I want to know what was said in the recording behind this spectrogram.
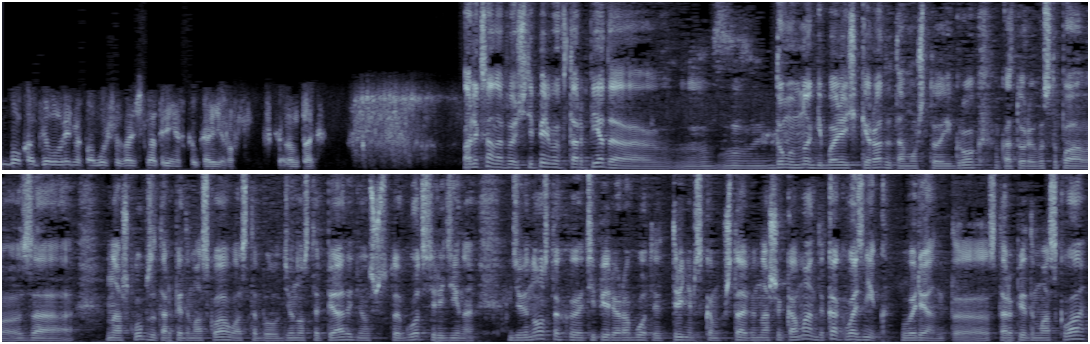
Бог отвел время побольше, значит, на тренерскую карьеру, скажем так. Александр Анатольевич, теперь вы в торпедо. Думаю, многие болельщики рады тому, что игрок, который выступал за наш клуб, за торпедо Москва, у вас это был 95-96 год, середина 90-х, теперь работает в тренерском штабе нашей команды. Как возник вариант э, с торпедо Москва?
